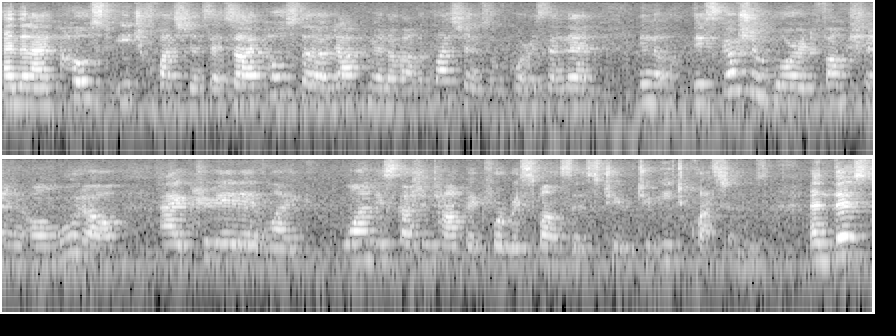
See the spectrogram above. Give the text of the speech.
and then I post each question. Set. So I post a document about the questions, of course, and then in the discussion board function on Moodle, I created like one discussion topic for responses to, to each questions. And this,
